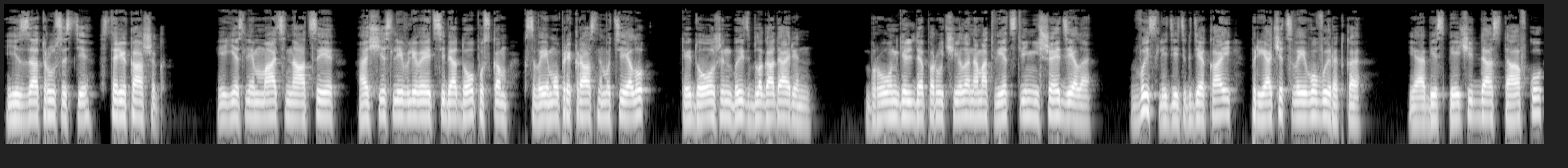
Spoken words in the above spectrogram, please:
из-за трусости старикашек. И если мать нации осчастливливает себя допуском к своему прекрасному телу, ты должен быть благодарен. Брунгельда поручила нам ответственнейшее дело – выследить, где Кай прячет своего выродка, и обеспечить доставку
